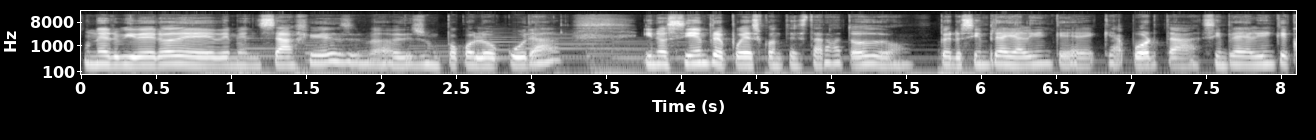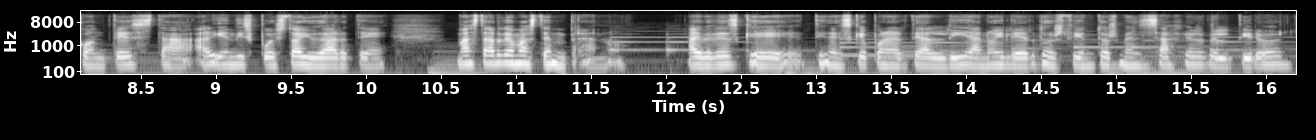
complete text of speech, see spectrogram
un hervidero de, mensajes, a veces un poco locura y no siempre puedes contestar a todo, pero siempre hay alguien que, que aporta, siempre hay alguien que contesta, alguien dispuesto a ayudarte, más tarde o más temprano. Hay veces que tienes que ponerte al día ¿no? y leer 200 mensajes del tirón.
